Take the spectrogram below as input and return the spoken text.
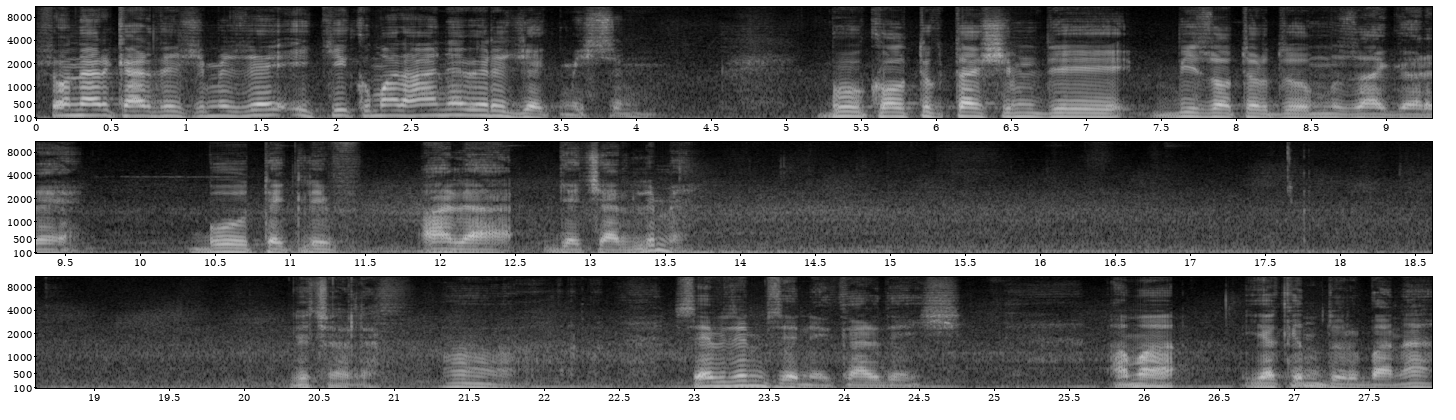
Soner kardeşimize iki kumarhane verecekmişsin. Bu koltukta şimdi biz oturduğumuza göre bu teklif hala geçerli mi? Geçerli. Sevdim seni kardeş. Ama yakın dur bana.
